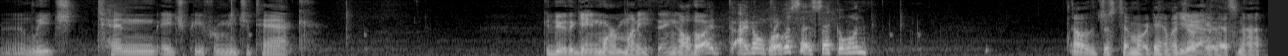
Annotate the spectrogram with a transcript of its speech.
And leech 10 HP from each attack. Could do the gain more money thing, although I, I don't What think. was that second one? Oh, just ten more damage. Yeah. Okay, that's not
